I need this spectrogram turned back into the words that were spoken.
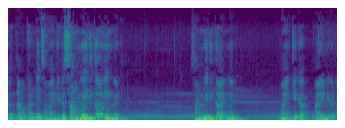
ගත්තාම කන්ඩෙන්සර් මයික් එක සංවේදීතාවයෙන් වැඩි. සංවේදීතාවයෙන් වැඩි. මයික් එක වයරින් එකට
